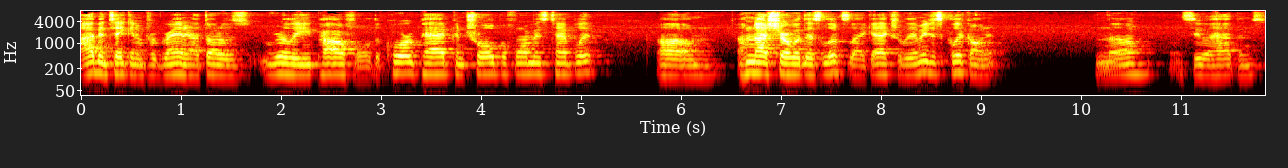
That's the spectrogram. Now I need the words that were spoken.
I've been taking them for granted. I thought it was really powerful. The Korg padKONTROL Performance template. Um, I'm not sure what this looks like actually. Let me just click on it. No, let's see what happens.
